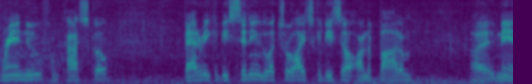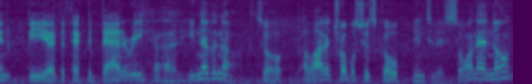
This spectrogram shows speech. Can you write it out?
brand new from Costco. battery could be sitting, electrolytes could be on the bottom. Uh, it may be a defective battery. Uh, you never know. So a lot of troubleshoots go into this. So on that note,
